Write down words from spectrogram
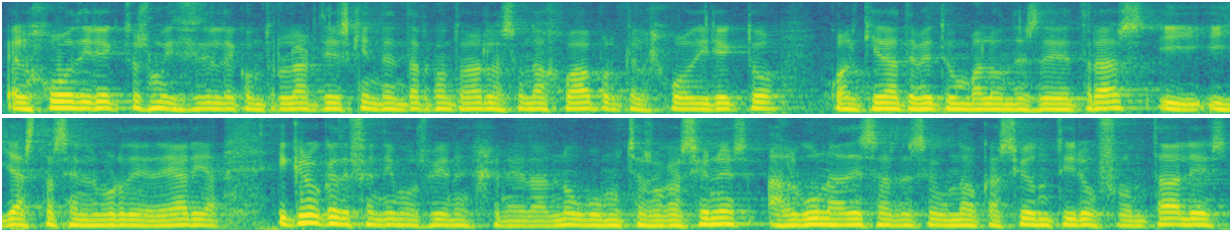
el juego directo es muy difícil de controlar, tienes que intentar controlar la segunda jugada porque el juego directo cualquiera te mete un balón desde detrás y, y ya estás en el borde de área. Y creo que defendimos bien en general, no hubo muchas ocasiones, alguna de esas de segunda ocasión, tiros frontales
